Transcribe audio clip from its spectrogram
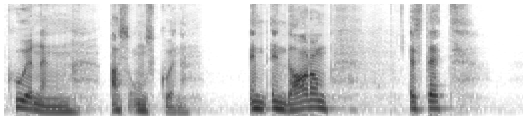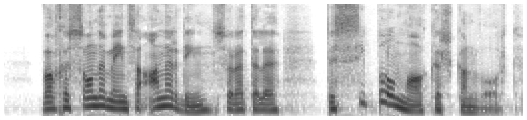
koning as ons koning. En en daarom is dit waar gesonde mense ander dien sodat hulle disipelmakers kan word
